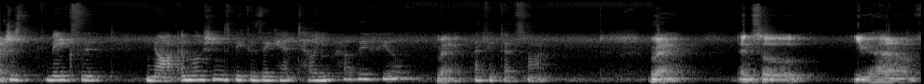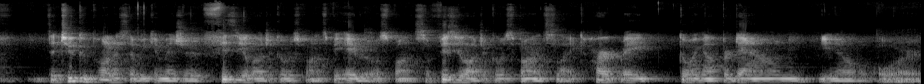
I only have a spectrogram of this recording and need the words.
Yeah. just makes it not emotions because they can't tell you how they feel. right. I think that's not. Right. And so you have the two components that we can measure physiological response, behavioral response. So, physiological response, like heart rate going up or down, you know, or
